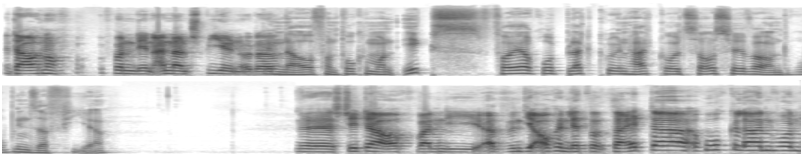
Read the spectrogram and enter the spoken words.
Da auch noch von den anderen Spielen, oder? Genau, von Pokémon X, Feuerrot, Blattgrün, Hardgold, Soul Silver und Rubin Saphir. Äh, steht da auch, wann die, also sind die auch in letzter Zeit da hochgeladen worden?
